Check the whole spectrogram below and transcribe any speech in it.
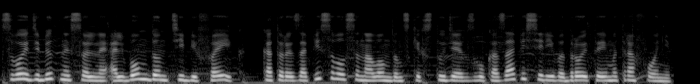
Свой дебютный сольный альбом Don't Be Fake, который записывался на лондонских студиях звукозаписи Riva Droid и Metrophonic,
